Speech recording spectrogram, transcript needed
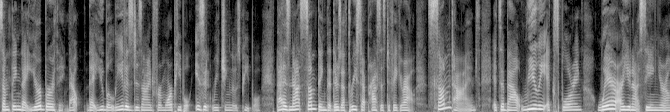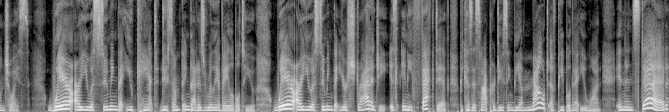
something that you're birthing that that you believe is designed for more people isn't reaching those people. That is not something that there's a three step process to figure out. Sometimes it's about really exploring where are you not seeing your own choice where are you assuming that you can't do something that is really available to you? Where are you assuming that your strategy is ineffective because it's not producing the amount of people that you want? And instead,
